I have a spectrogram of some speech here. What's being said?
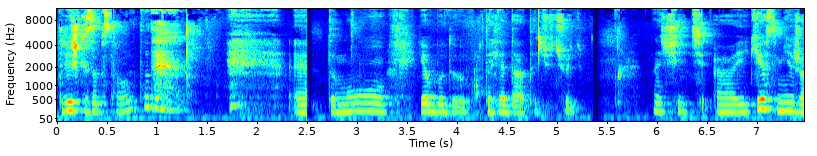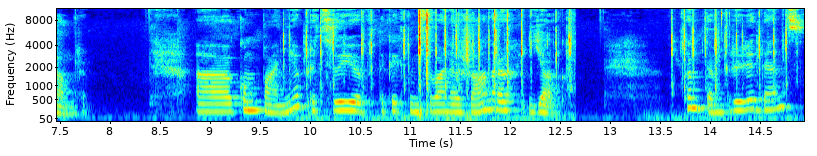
Трішки записала тут. Тому я буду доглядати чуть-чуть. Значить, е, які основні жанри? Е, Компанія працює в таких танцювальних жанрах, як Contemporary Dance,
